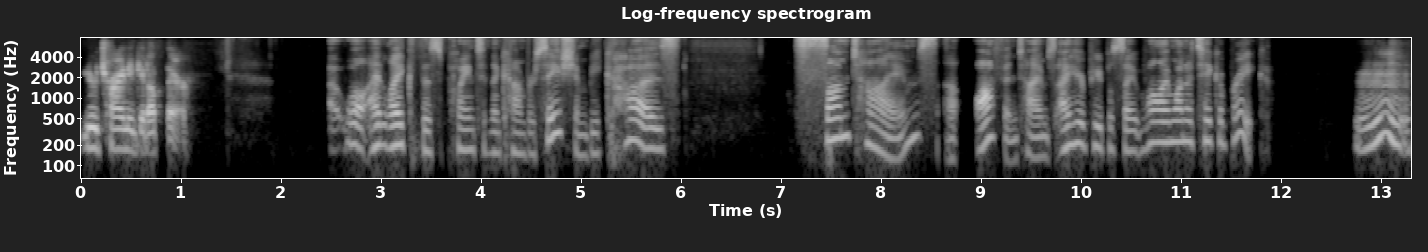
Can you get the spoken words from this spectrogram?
you're trying to get up there well, I like this point in the conversation because sometimes, uh, oftentimes, I hear people say, Well, I want to take a break. Mm.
